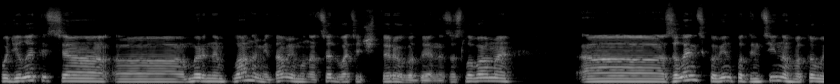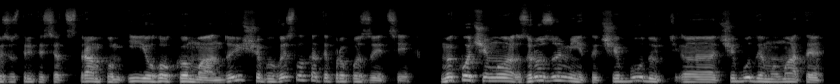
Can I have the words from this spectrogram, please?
поділитися а, мирним планом і дав йому на це 24 години. За словами а, Зеленського, він потенційно готовий зустрітися з Трампом і його командою, щоб вислухати пропозиції. Ми хочемо зрозуміти, чи будуть е, чи будемо мати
